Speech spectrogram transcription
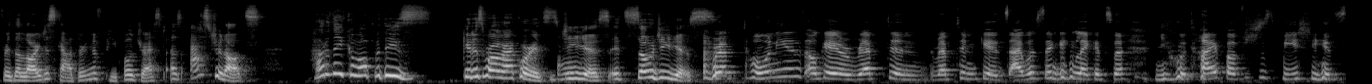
for the largest gathering of people dressed as astronauts. How do they come up with these Guinness World Records. It's oh. genius. It's so genius. Reptonians? Okay, Repton, Repton kids. I was thinking like it's a new type of species.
